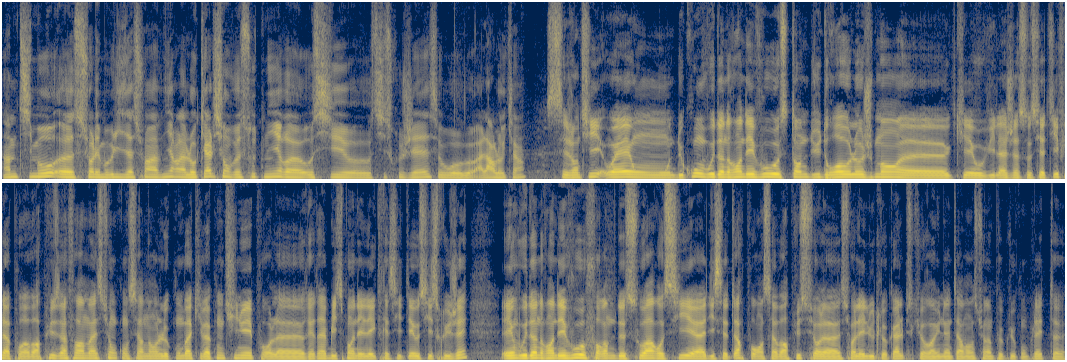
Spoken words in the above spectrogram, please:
Un petit mot euh, sur les mobilisations à venir, la locale, si on veut soutenir euh, aussi, euh, aussi Srugès ou euh, à l'Arlequin. C'est gentil. Ouais, on, du coup, on vous donne rendez-vous au stand du droit au logement euh, qui est au village associatif là pour avoir plus d'informations concernant le combat qui va continuer pour le rétablissement de l'électricité aussi Sruget. Et on vous donne rendez-vous au forum de soir aussi à 17h pour en savoir plus sur, la- sur les luttes locales puisqu'il y aura une intervention un peu plus complète euh,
